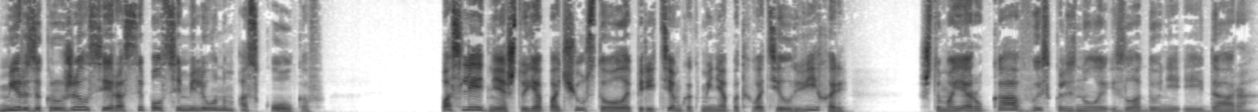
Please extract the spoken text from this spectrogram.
мир закружился и рассыпался миллионом осколков. Последнее, что я почувствовала перед тем, как меня подхватил вихрь, что моя рука выскользнула из ладони Эйдара.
